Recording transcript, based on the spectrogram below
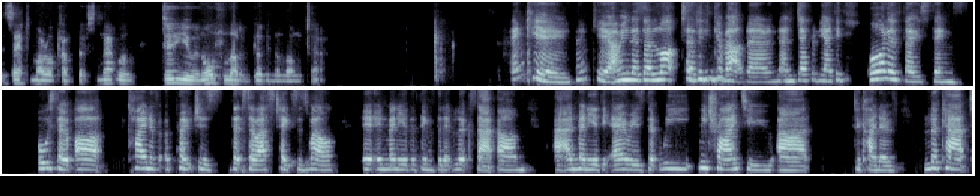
to set a moral compass and that will do you an awful lot of good in the long term. Thank you. Thank you. I mean, there's a lot to think about there and, and definitely I think all of those things also are kind of approaches that SOAS takes as well in, in many of the things that it looks at um, and many of the areas that we we try to uh, to kind of look at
